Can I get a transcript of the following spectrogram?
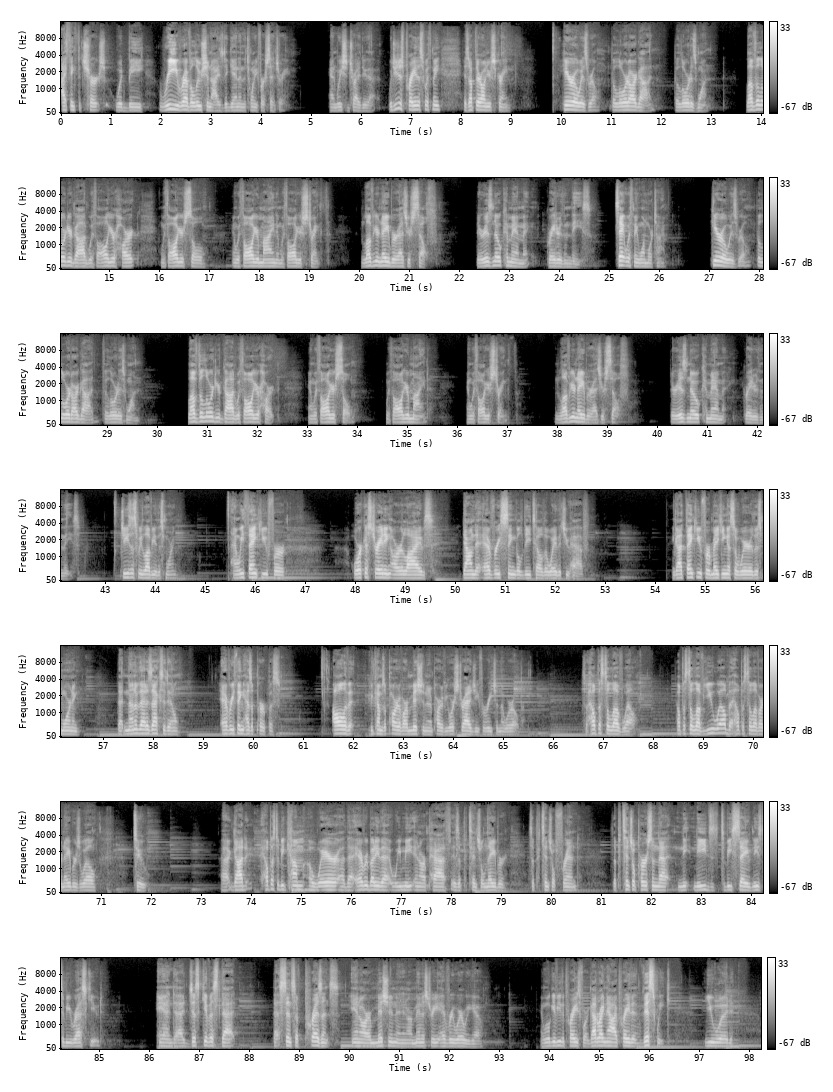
I think the church would be re revolutionized again in the 21st century. And we should try to do that. Would you just pray this with me? It's up there on your screen. Hear, O Israel, the Lord our God, the Lord is one. Love the Lord your God with all your heart, with all your soul, and with all your mind, and with all your strength. Love your neighbor as yourself. There is no commandment greater than these. Say it with me one more time. Hear, O Israel, the Lord our God, the Lord is one. Love the Lord your God with all your heart, and with all your soul, with all your mind, and with all your strength. And love your neighbor as yourself. There is no commandment greater than these. Jesus, we love you this morning. And we thank you for orchestrating our lives down to every single detail the way that you have. And God, thank you for making us aware this morning that none of that is accidental. Everything has a purpose. All of it becomes a part of our mission and a part of your strategy for reaching the world. So help us to love well. Help us to love you well, but help us to love our neighbors well too. Uh, God, help us to become aware uh, that everybody that we meet in our path is a potential neighbor, it's a potential friend, a potential person that ne- needs to be saved, needs to be rescued. And uh, just give us that, that sense of presence in our mission and in our ministry everywhere we go. And we'll give you the praise for it. God, right now, I pray that this week you would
